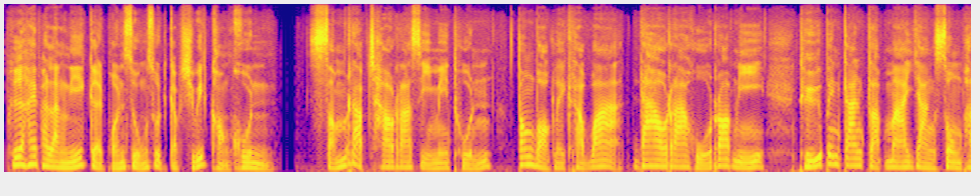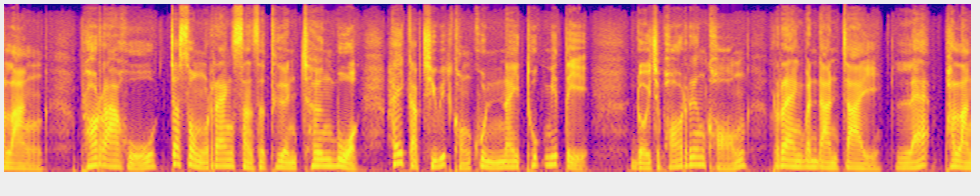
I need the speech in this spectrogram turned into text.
เพื่อให้พลังนี้เกิดผลสูงสุดกับชีวิตของคุณสำหรับชาวราศีเมถุน ต้องบอกเลยครับว่า ดาวราหูรอบนี้ ถือเป็นการกลับมาอย่างทรงพลัง เพราะราหูจะส่งแรงสั่นสะเทือนเชิงบวก ให้กับชีวิตของคุณในทุกมิติ โดยเฉพาะเรื่องของแรงบันดาลใจและพลัง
